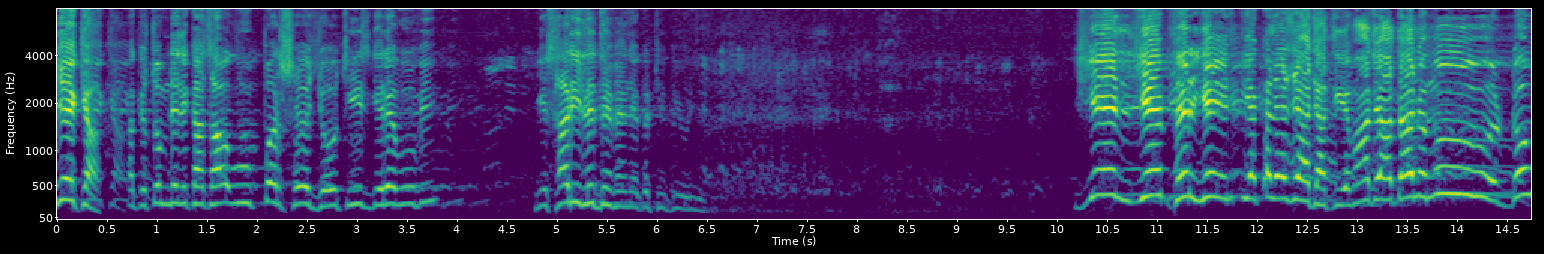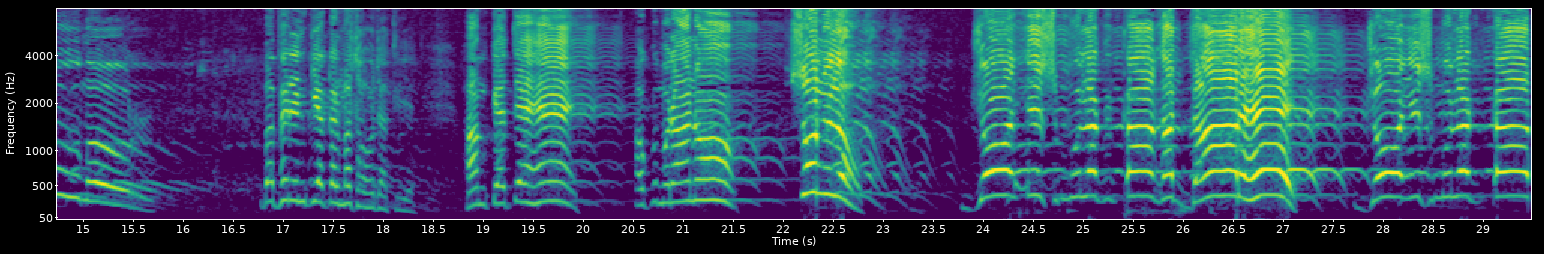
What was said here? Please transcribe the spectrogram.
یہ کیا؟ کہ تم نے لکھا تھا اوپر سے جو چیز گرے وہ بھی یہ ساری لدیں میں نے اکٹھی کی ہوئی یہ یہ پھر یہ ان کی عقل ایسے آ جاتی ہے۔ وہاں سے آتا ہے نا مور ڈو مور۔ پھر ان کی عقل مت ہو جاتی ہے۔ ہم کہتے ہیں، حکمرانوں، سن لو۔ جو اس ملک کا غدار ہے، جو اس ملک کا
